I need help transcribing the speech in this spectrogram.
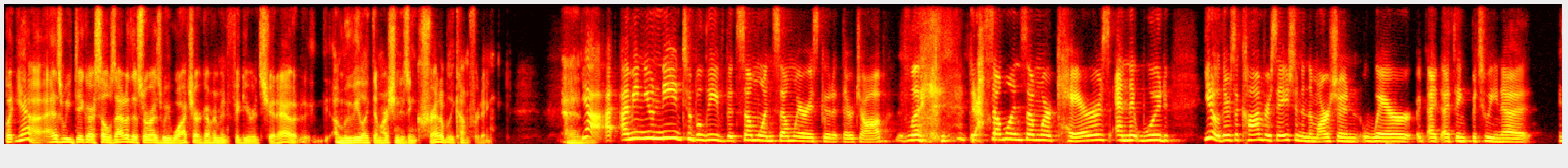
but yeah, as we dig ourselves out of this or as we watch our government figure its shit out, a movie like The Martian is incredibly comforting. And yeah, I, I, mean, you need to believe that someone somewhere is good at their job, like that yeah. someone somewhere cares, and that would, you know, there's a conversation in The Martian where I, I think between uh, uh,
